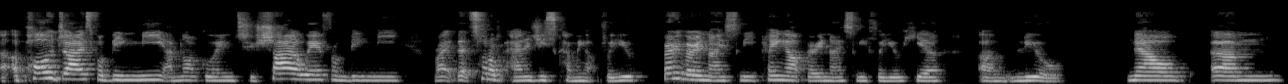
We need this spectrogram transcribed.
uh, apologize for being me. I'm not going to shy away from being me, right? That sort of energy is coming up for you very, very nicely, playing out very nicely for you here, um, Leo. Now, um,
